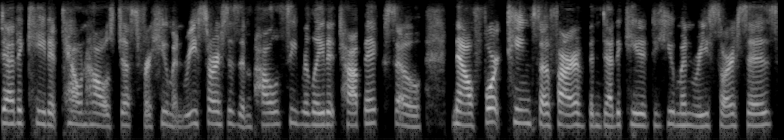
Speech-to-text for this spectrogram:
dedicated town halls just for human resources and policy related topics. So now 14 so far have been dedicated to human resources.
